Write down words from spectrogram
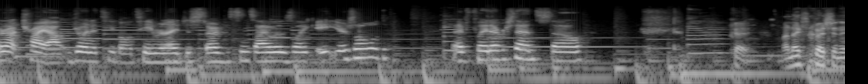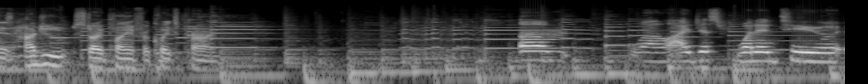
or not try out, join a t-ball team, and I just started since I was like eight years old. I've played ever since. So. Okay. My next question is How'd you start playing for Quakes Prime? Um, well, I just wanted to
